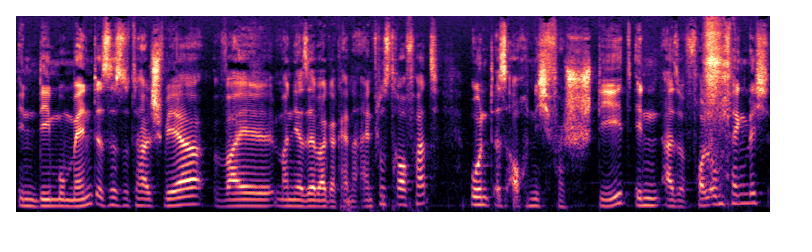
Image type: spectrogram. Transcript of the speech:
in dem Moment ist es total schwer, weil man ja selber gar keinen Einfluss drauf hat und es auch nicht versteht, in, also vollumfänglich.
